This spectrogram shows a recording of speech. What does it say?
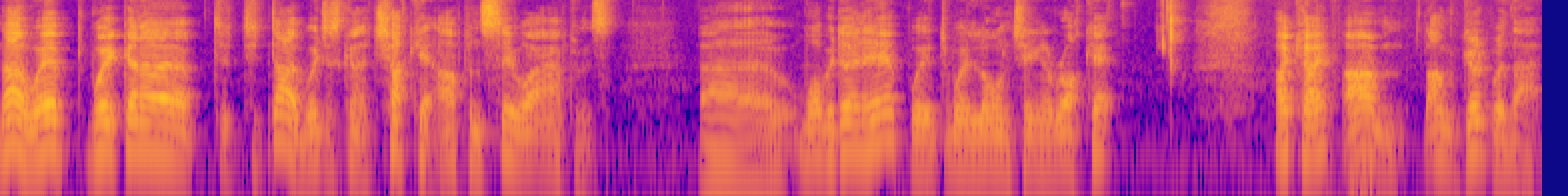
no. We're we're gonna no. We're just gonna chuck it up and see what happens. Uh, what we're doing here? We're we're launching a rocket. Okay, I'm I'm good with that.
